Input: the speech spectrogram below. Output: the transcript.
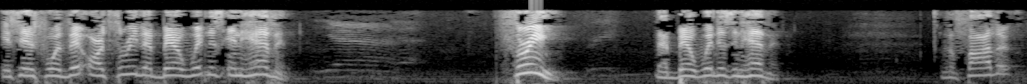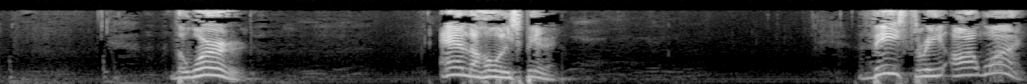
It says, For there are three that bear witness in heaven. Three that bear witness in heaven the Father, the Word, and the Holy Spirit. These three are one.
